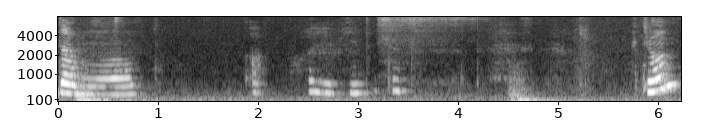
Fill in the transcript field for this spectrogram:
だもん。あ、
